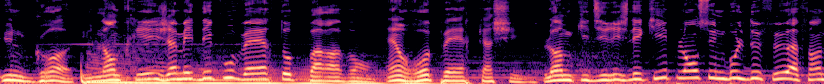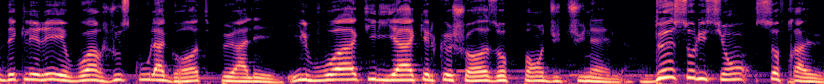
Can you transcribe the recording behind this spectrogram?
une grotte, une entrée jamais découverte auparavant, un repère caché. L'homme qui dirige l'équipe lance une boule de feu afin d'éclairer et voir jusqu'où la grotte peut aller. Il voit qu'il y a quelque chose au fond du tunnel. Deux solutions s'offrent à eux.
